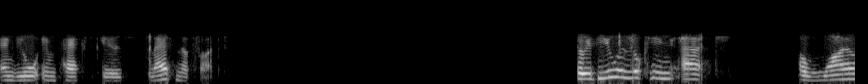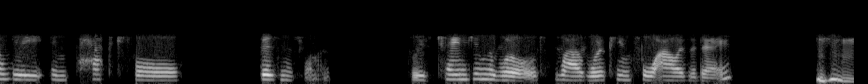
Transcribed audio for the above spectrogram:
and your impact is magnified. So if you were looking at a wildly impactful businesswoman who is changing the world while working four hours a day, hmm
